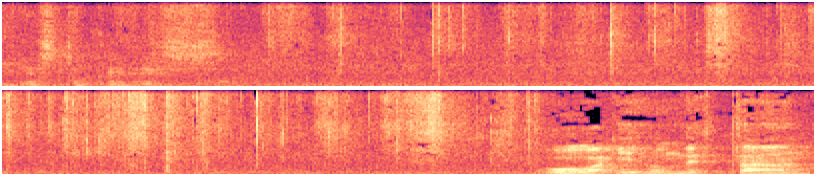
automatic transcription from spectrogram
¿Y esto qué es? Oh, aquí es donde están,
